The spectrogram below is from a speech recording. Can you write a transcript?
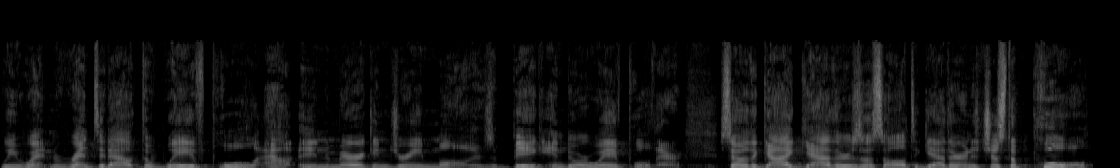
we went and rented out the wave pool out in American Dream Mall. There's a big indoor wave pool there. So the guy gathers us all together, and it's just a pool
